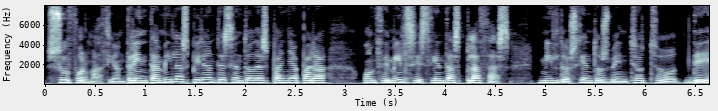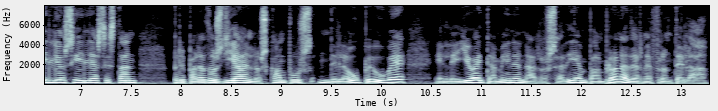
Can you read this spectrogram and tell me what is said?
su formación. 30.000 aspirantes en toda España para 11.600 plazas. 1.228 de ellos y ellas están preparados ya en los campus de la UPV, en Leyoa y también en Arrosadía, en Pamplona, de Erne Frontela.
